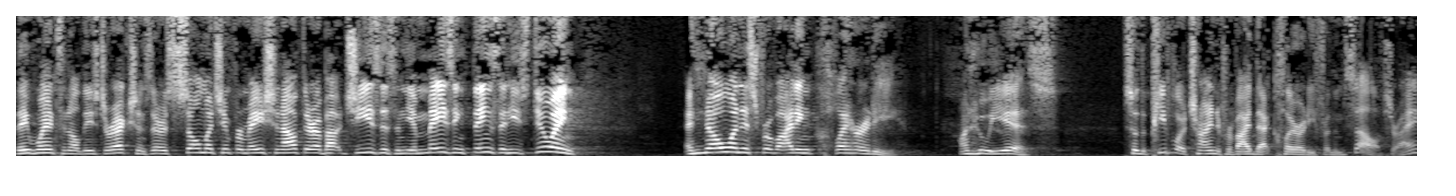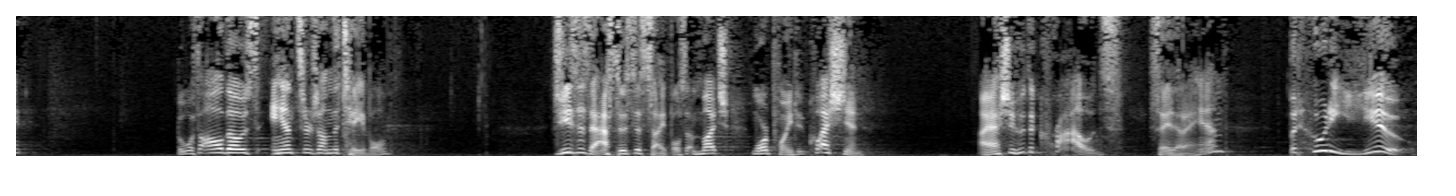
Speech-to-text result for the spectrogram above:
they went in all these directions. There is so much information out there about Jesus and the amazing things that he's doing. And no one is providing clarity on who he is. So the people are trying to provide that clarity for themselves, right? But with all those answers on the table, Jesus asked his disciples a much more pointed question. I ask you who the crowds say that I am, but who do you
